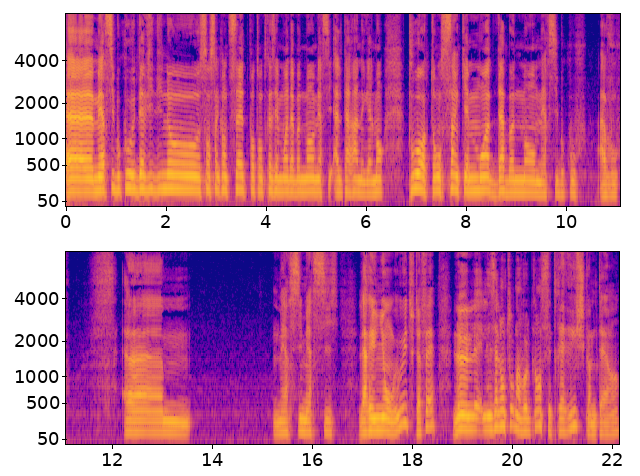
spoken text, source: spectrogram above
Euh, merci beaucoup Davidino 157 pour ton 13e mois d'abonnement. Merci Altaran également pour ton 5e mois d'abonnement. Merci beaucoup à vous. Euh, merci, merci. La Réunion, oui, oui, tout à fait. les, alentours d'un volcan, c'est très riche comme terre. Hein.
